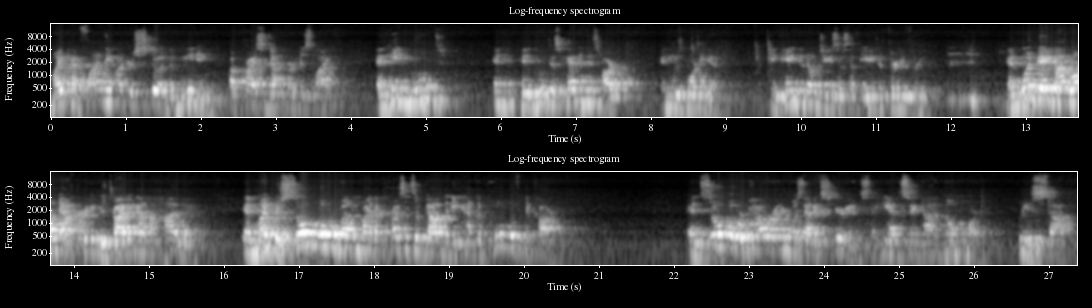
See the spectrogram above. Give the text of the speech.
Mike had finally understood the meaning of Christ's death for his life, and he moved and he moved his head and his heart, and he was born again. He came to know Jesus at the age of 33. And one day, not long after, he was driving down the highway. And Mike was so overwhelmed by the presence of God that he had to pull over the car. And so overpowering was that experience that he had to say, God, no more. Please stop.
